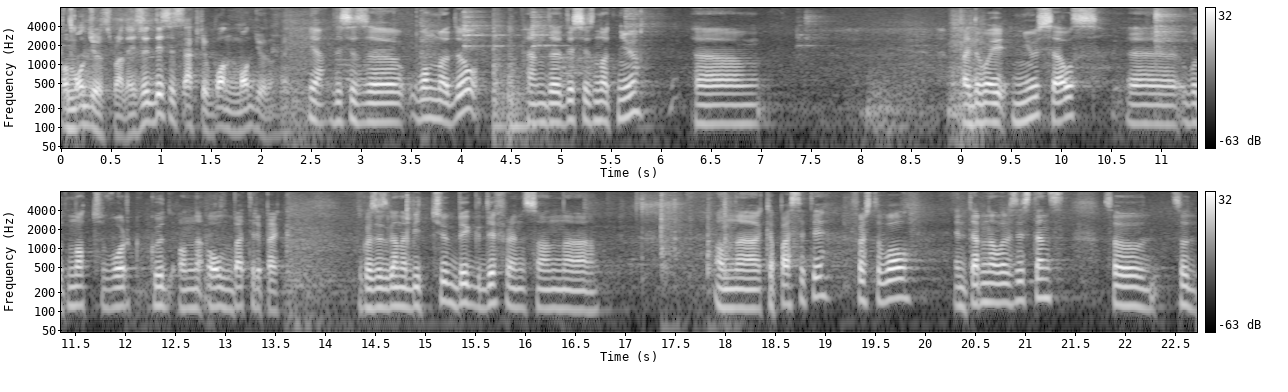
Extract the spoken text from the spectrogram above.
Or modules, rather. So this is actually one module. Right? Yeah, this is uh, one module, and uh, this is not new. Um, by the way, new cells uh, would not work good on the old battery pack because it's gonna be too big difference on uh, on uh, capacity. First of all, internal resistance. So so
